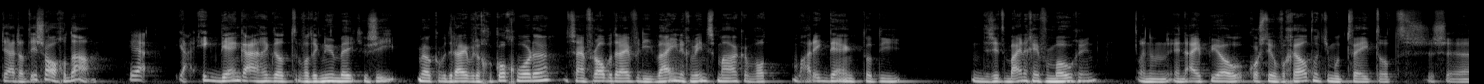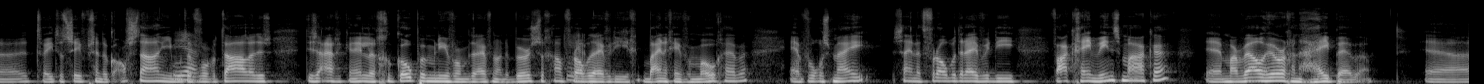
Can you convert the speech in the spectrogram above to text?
Ja, dat is al gedaan. Ja. Ja, ik denk eigenlijk dat wat ik nu een beetje zie, welke bedrijven er gekocht worden, het zijn vooral bedrijven die weinig winst maken. Wat, waar ik denk dat die, er zit bijna geen vermogen in. En een, een IPO kost heel veel geld, want je moet 2 tot, dus, eh 2 tot 7 procent ook afstaan. Je moet Ja. ervoor betalen. Dus het is eigenlijk een hele goedkope manier voor een bedrijf naar de beurs te gaan. Vooral Ja. bedrijven die bijna geen vermogen hebben. En volgens mij zijn het vooral bedrijven die vaak geen winst maken, eh, maar wel heel erg een hype hebben. Eh,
